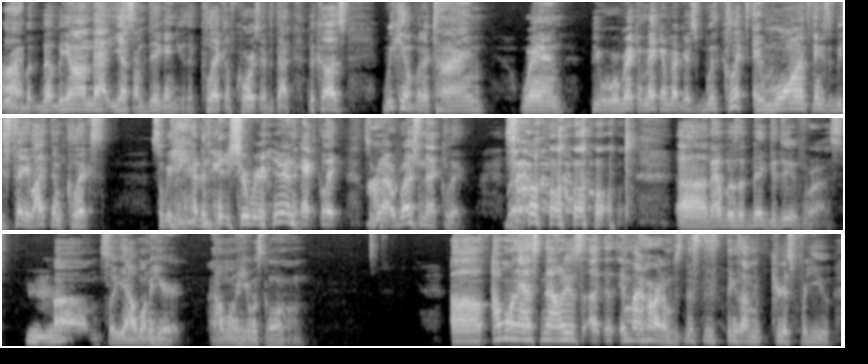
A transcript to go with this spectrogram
Uh, but but beyond that, yes, I'm digging you. The click, of course, everything because we came up in a time when people were making making records with clicks and wanted things to be steady like them clicks. So we had to make sure we're hearing that click, so we're not rushing that click. So uh, that was a big to do for us. Mhm. Um, so yeah, I want to hear it. I want to hear what's going on. Uh, I want to ask now is uh, in my heart. I'm this, this things I'm curious for you.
